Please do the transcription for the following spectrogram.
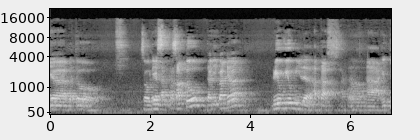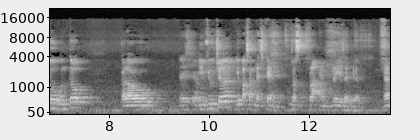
Ya betul. So dia satu daripada real view mirror atas. Ha, itu untuk kalau in future you pasang dashcam, just plug and play saja. Dan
